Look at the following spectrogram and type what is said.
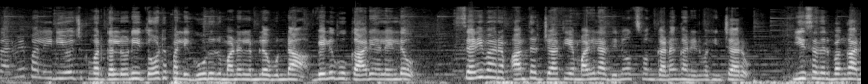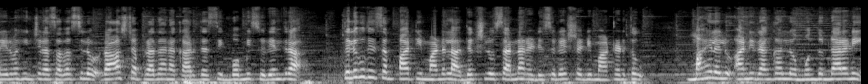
సర్వేపల్లి నియోజకవర్గంలోని తోటపల్లి గూడూరు మండలంలో ఉన్న వెలుగు కార్యాలయంలో శనివారం అంతర్జాతీయ మహిళా దినోత్సవం ఘనంగా నిర్వహించారు. ఈ సందర్భంగా నిర్వహించిన సదస్సులో రాష్ట్ర ప్రధాన కార్యదర్శి బొమ్మి సురేంద్ర తెలుగుదేశం పార్టీ మండల అధ్యక్షులు సన్నారెడ్డి సురేష్ రెడ్డి మాట్లాడుతూ మహిళలు అన్ని రంగాల్లో ముందున్నారని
